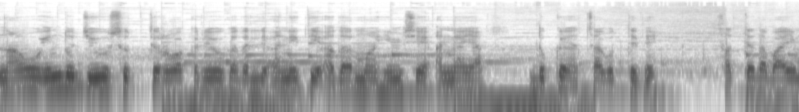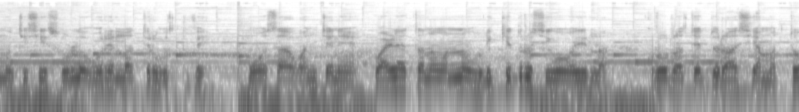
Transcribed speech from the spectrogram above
ನಾವು ಇಂದು ಜೀವಿಸುತ್ತಿರುವ ಕಲಿಯುಗದಲ್ಲಿ ಅನೀತಿ, ಅಧರ್ಮ, ಹಿಂಸೆ, ಅನ್ಯಾಯ, ದುಃಖ ಹೆಚ್ಚಾಗುತ್ತಿದೆ. ಸತ್ಯದ ಬಾಯಿ ಮುಚ್ಚಿಸಿ ಸುಳ್ಳು ಊರೆಲ್ಲ ತಿರುಗುತ್ತದೆ. ಮೋಸ, ವಂಚನೆ, ಒಳ್ಳೆತನವನ್ನು ಹುಡುಕಿದ್ರೂ ಸಿಗುವುದಿಲ್ಲ ಕ್ರೂರತೆ, ದುರಾಸೆ ಮತ್ತು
